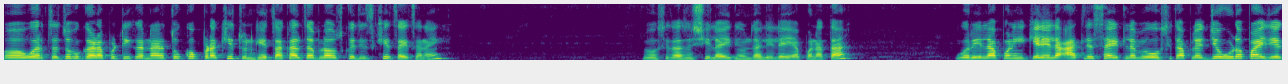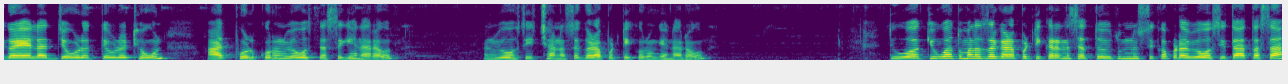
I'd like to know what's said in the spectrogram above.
वरचा जो गळापट्टी करणार तो कपडा खेचून घ्यायचा. खालचा ब्लाऊज कधीच खेचायचा नाही. व्यवस्थित असं शिलाई देऊन झालेलं आहे. आपण आता वरील आपण हे केलेलं आतल्या साईडला व्यवस्थित आपल्याला जेवढं पाहिजे गळ्याला जेवढं तेवढं ठेवून आत फोल्ड करून व्यवस्थित असं घेणार आहोत. आणि व्यवस्थित छान असं गळापट्टी करून घेणार आहोत. किंवा किंवा तुम्हाला जर गळापट्टी करायला नसेल तर तुम्ही नुसती कपडा व्यवस्थित आत असा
